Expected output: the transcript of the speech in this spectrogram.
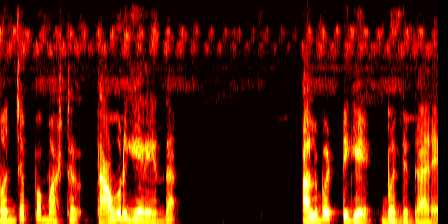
ಮಂಜಪ್ಪ ಮಾಸ್ಟರ್ ದಾವಣಗೆರೆಯಿಂದ ಅಲ್ಬಟ್ಟಿಗೆ ಬಂದಿದ್ದಾರೆ.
